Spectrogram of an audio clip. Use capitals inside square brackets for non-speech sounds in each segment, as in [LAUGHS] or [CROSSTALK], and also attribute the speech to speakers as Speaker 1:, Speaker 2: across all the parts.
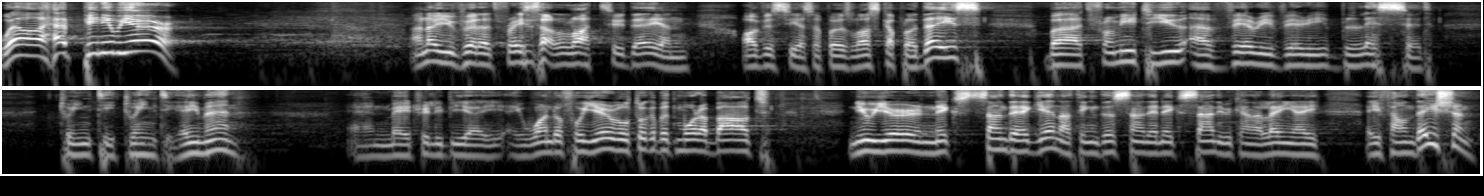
Speaker 1: Well, Happy New Year! I know you've heard that phrase [LAUGHS] a lot today, and obviously, I suppose, last couple of days. But from me to you, a very, very blessed 2020. Amen. And may it really be a, a wonderful year. We'll talk a bit more about New Year next Sunday again. I think this Sunday, next Sunday, we're kind of laying a, a foundation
